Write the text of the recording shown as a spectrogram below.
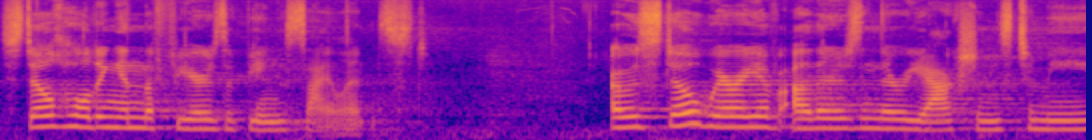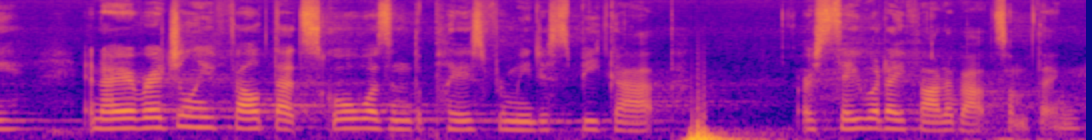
still holding in the fears of being silenced. I was still wary of others and their reactions to me, and I originally felt that school wasn't the place for me to speak up or say what I thought about something.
